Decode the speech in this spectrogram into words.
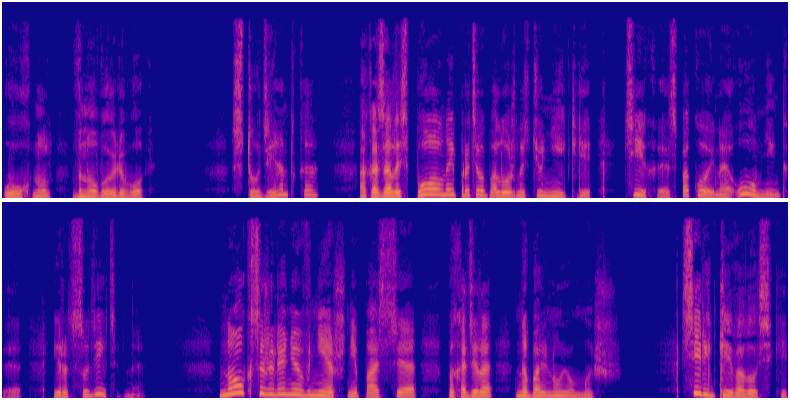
ухнул в новую любовь. Студентка оказалась полной противоположностью Ники, тихая, спокойная, умненькая и рассудительная. Но, к сожалению, внешне пассия походила на больную мышь серенькие волосики,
